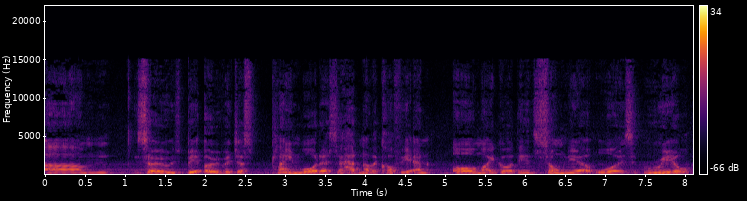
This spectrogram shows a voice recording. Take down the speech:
um, so it was a bit over just plain water. So I had another coffee, and oh my god, the insomnia was real.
